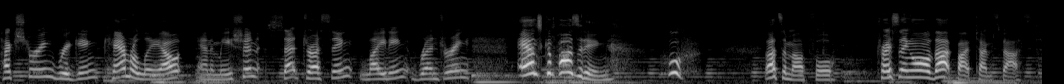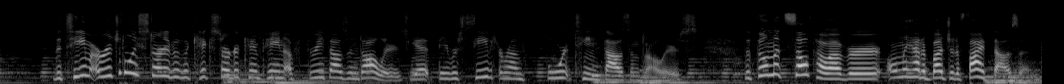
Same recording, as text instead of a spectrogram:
texturing, rigging, camera layout, animation, set dressing, lighting, rendering, and compositing. Whew, that's a mouthful. Try saying all of that five times fast. The team originally started with a Kickstarter campaign of $3,000, yet they received around $14,000. The film itself, however, only had a budget of $5,000.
